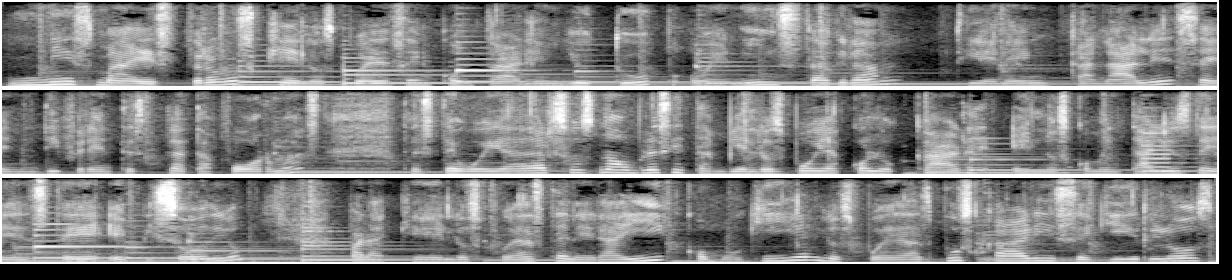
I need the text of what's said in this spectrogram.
mis maestros que los puedes encontrar en YouTube o en Instagram tienen canales en diferentes plataformas. Entonces te voy a dar sus nombres y también los voy a colocar en los comentarios de este episodio para que los puedas tener ahí como guía y los puedas buscar y seguirlos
